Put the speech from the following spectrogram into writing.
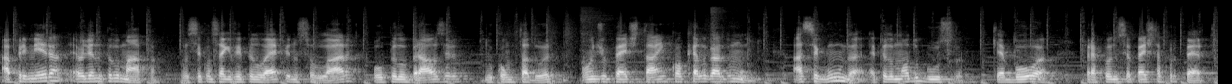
A primeira é olhando pelo mapa. Você consegue ver pelo app no celular ou pelo browser no computador, onde o pet está em qualquer lugar do mundo. A segunda é pelo modo bússola, que é boa para quando seu pet está por perto.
